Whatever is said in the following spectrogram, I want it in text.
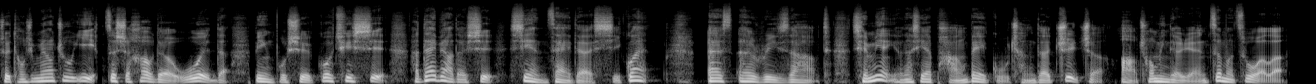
所以同学们要注意，这时候的 would 并不是过去式，它代表的是现在。的习惯。As a result，前面有那些庞贝古城的智者啊，聪明的人这么做了。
